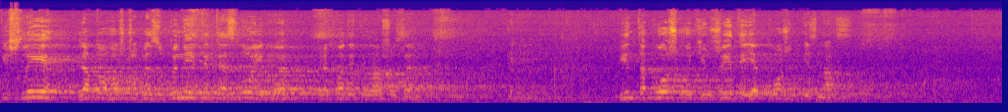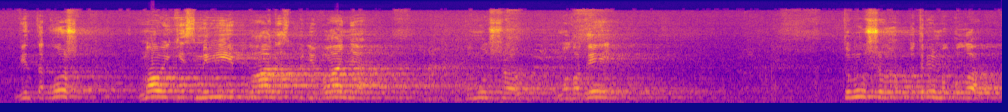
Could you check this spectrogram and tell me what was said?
пішли для того, щоб зупинити те зло, яке приходить на нашу землю. Він також хотів жити, як кожен із нас. Він також мав якісь мрії, плани, сподівання тому що молодий, тому що потрібно було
